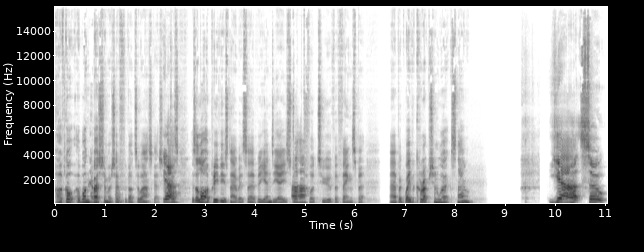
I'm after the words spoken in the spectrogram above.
Oh, I've got uh, one question which I forgot to ask actually. Yeah. There's a lot of previews now. It's uh, the NDA's dropped Uh-huh. for two of the things, but uh, the way the corruption works now. yeah, so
